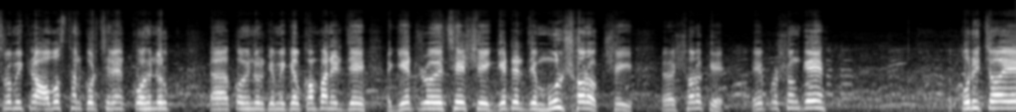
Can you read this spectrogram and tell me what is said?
শ্রমিকরা অবস্থান করছিলেন কোহিনুর আহ, কোহিনুর কেমিক্যাল কোম্পানির যে গেট রয়েছে সেই গেটের যে মূল সড়ক সেই সড়কে। এই প্রসঙ্গে পরিচয়ে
